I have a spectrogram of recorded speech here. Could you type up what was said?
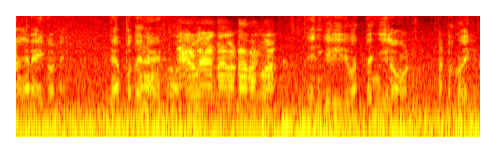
അങ്ങനെ ആയിക്കോട്ടെ. ഞാൻ ഇപ്പൊ തന്നെ എനിക്കൊരു ഇരുപത്തഞ്ച് കിലോമീറ്റർ പെട്ടെന്ന് വരും.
